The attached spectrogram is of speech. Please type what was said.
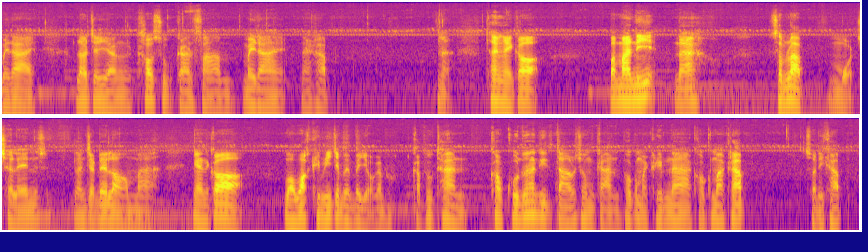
ไม่ได้ เราจะยังเข้าสู่การฟาร์มไม่ได้นะครับนะถ้าไงก็ประมาณนี้นะสำหรับโหมด Challenge หลังจากได้ลองมา งั้นก็หวังว่าคลิปนี้จะเป็นประโยชน์กับกับทุกท่าน ขอบคุณทุกท่านที่ติดตามรับชมกัน พบกันใหม่คลิปหน้า ขอบคุณมากครับ สวัสดีครับ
